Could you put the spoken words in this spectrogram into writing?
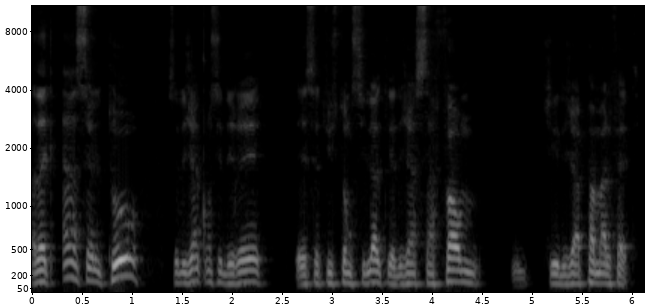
Avec un seul tour, c'est déjà considéré cet ustensile-là qui a déjà sa forme qui est déjà pas mal faite.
